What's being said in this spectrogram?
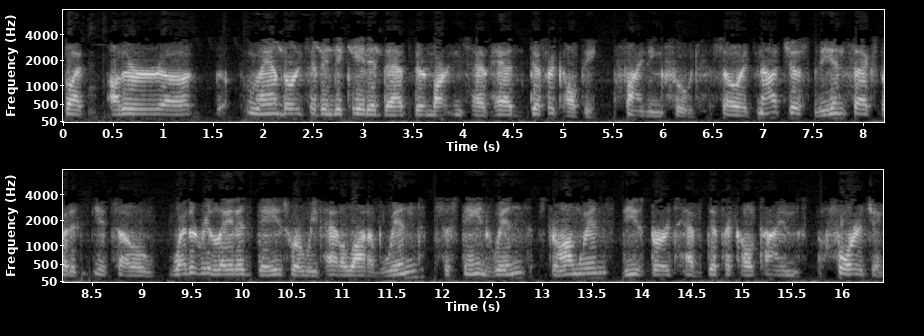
But other uh, landlords have indicated that their martins have had difficulty finding food. So it's not just the insects, but it's, it's a weather-related days where we've had a lot of wind, sustained winds, strong winds. These birds have difficult times foraging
